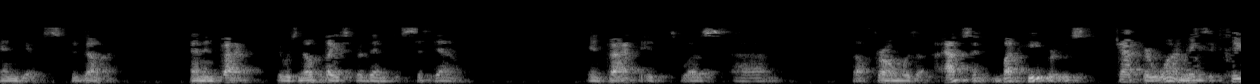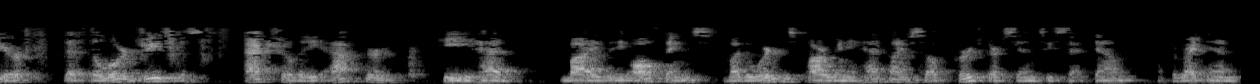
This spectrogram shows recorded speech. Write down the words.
and gifts to God. And in fact, there was no place for them to sit down. In fact, it was, um, the throne was absent. But Hebrews chapter 1 makes it clear that the Lord Jesus actually, after he had by the all things, by the word of his power, when he had by himself purged our sins, he sat down at the right hand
